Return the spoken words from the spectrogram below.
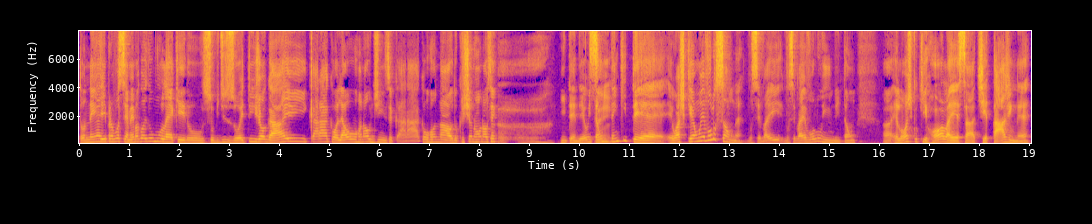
Tô nem aí pra você. A mesma coisa do moleque do sub-18 e jogar e, caraca, olhar o Ronaldinho. Você, caraca, o Ronaldo, o Cristiano Ronaldo, você. Entendeu? Então Sim. tem que ter. é, eu acho que é uma evolução, né? Você vai, você vai evoluindo. Então, ah, é lógico que rola essa tietagem, né?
